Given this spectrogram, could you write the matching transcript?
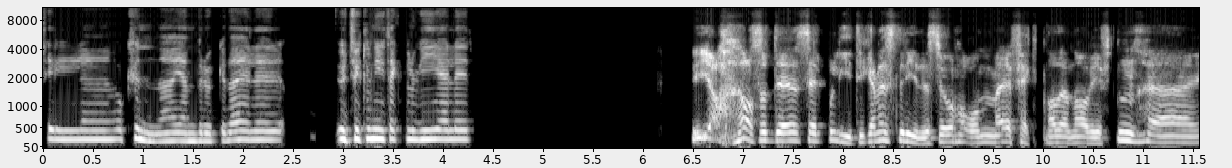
til eh, å kunne gjenbruke det, eller utvikle ny teknologi, eller ja, altså det, Selv politikerne strides jo om effekten av denne avgiften. Eh,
